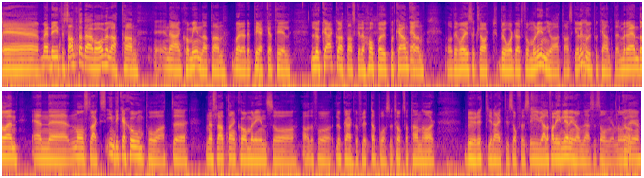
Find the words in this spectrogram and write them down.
Eh, men det intressanta där var väl att han, eh, när han kom in, att han började peka till Lukaku att han skulle hoppa ut på kanten. Och det var ju såklart beordrat från Mourinho att han skulle Ja. gå ut på kanten. Men det var ändå en, en, eh, någon slags indikation på att eh, när Zlatan kommer in så ja, då får Lukaku flytta på sig trots att han har burit Uniteds offensiv i alla fall i inledningen av den här säsongen. Och Ja.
